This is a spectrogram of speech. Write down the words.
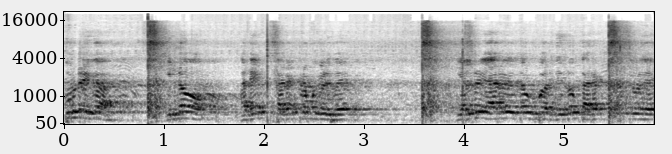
ಕೂಡ್ರಿ ಈಗ. ಇನ್ನೂ ಅನೇಕ ಕಾರ್ಯಕ್ರಮಗಳಿವೆ. ಎಲ್ಲರೂ ಯಾರು ಎದ್ದೋಗ್ಬಾರ್ದು ಇನ್ನೂ ಕಾರ್ಯಕ್ರಮಗಳಿವೆ.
